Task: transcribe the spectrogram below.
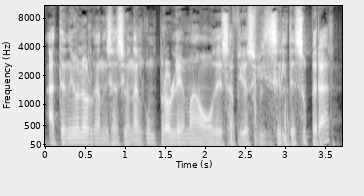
¿Ha tenido la organización algún problema o desafío difícil de superar?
